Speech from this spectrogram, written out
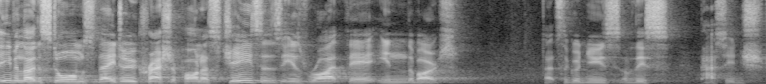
even though the storms they do crash upon us, Jesus is right there in the boat. That's the good news of this passage.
